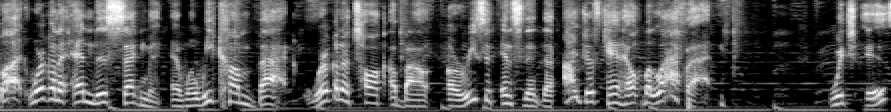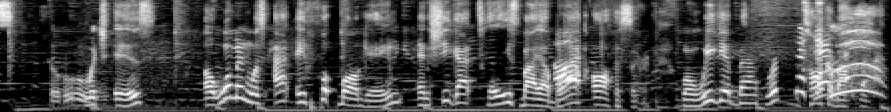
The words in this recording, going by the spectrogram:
But we're going to end this segment. And when we come back, we're going to talk about a recent incident that I just can't help but laugh at, which is, which is, a woman was at a football game and she got tased by a black ah. officer. When we get back, we're going to talk about that.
